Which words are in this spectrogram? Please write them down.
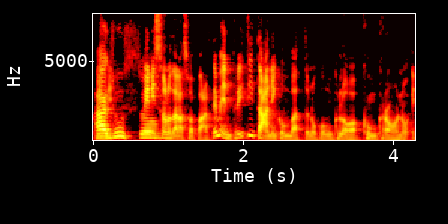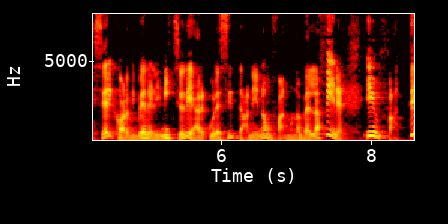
Ah, quindi, ah, giusto. Quindi sono dalla sua parte, mentre i titani combattono con, Clo- con Crono. E se ricordi bene l'inizio di Hercules, i titani non fanno una bella fine. Infatti,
